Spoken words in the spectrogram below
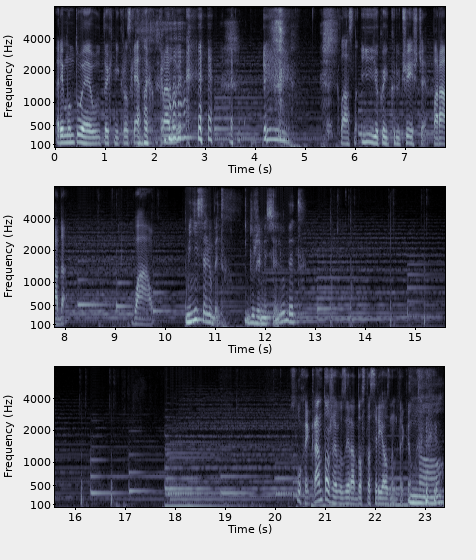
ремонтує у тих мікросхемах кранові. Класно. І який крючище, парада. Вау. Мені ся любить. Дуже мені ся любить. Слухай, кран теж визира доста серйозним таким. Ну.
